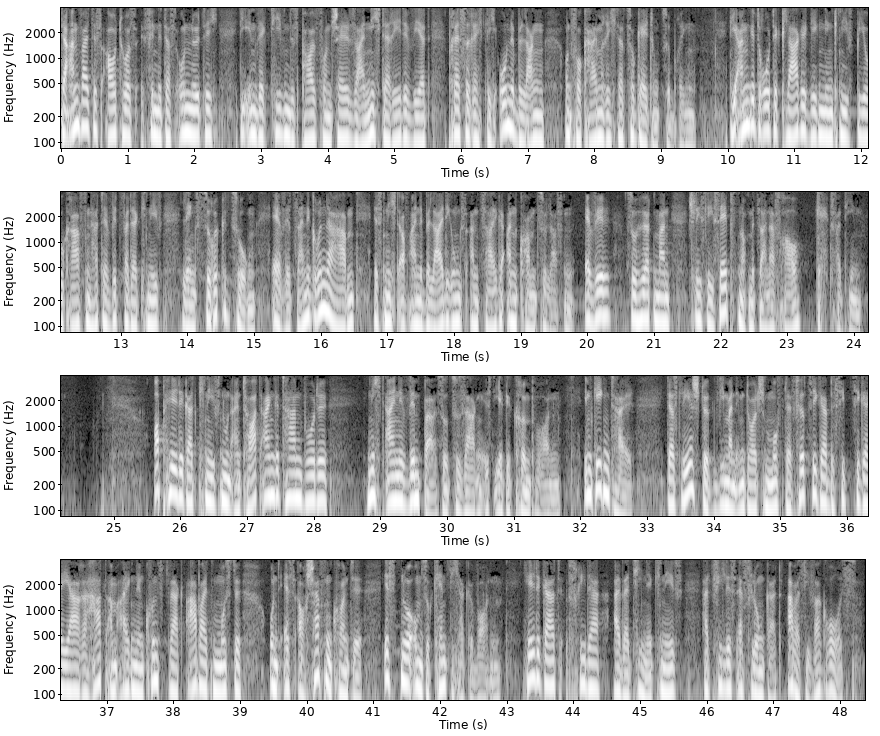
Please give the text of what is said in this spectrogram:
Der Anwalt des Autors findet das unnötig, die Invektiven des Paul von Schell seien nicht der Rede wert, presserechtlich ohne Belang und vor keinem Richter zur Geltung zu bringen. Die angedrohte Klage gegen den Knief-Biografen hat der Witwer der Knief längst zurückgezogen. Er wird seine Gründe haben, es nicht auf eine Beleidigungsanzeige ankommen zu lassen. Er will, so hört man, schließlich selbst noch mit seiner Frau Geld verdienen. Ob Hildegard Knef nun ein Tort eingetan wurde, nicht eine Wimper sozusagen ist ihr gekrümmt worden. Im Gegenteil, das Lehrstück, wie man im deutschen Muff der 40er bis 70er Jahre hart am eigenen Kunstwerk arbeiten musste und es auch schaffen konnte, ist nur umso kenntlicher geworden. Hildegard Frieda Albertine Knef hat vieles erflunkert, aber sie war groß.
